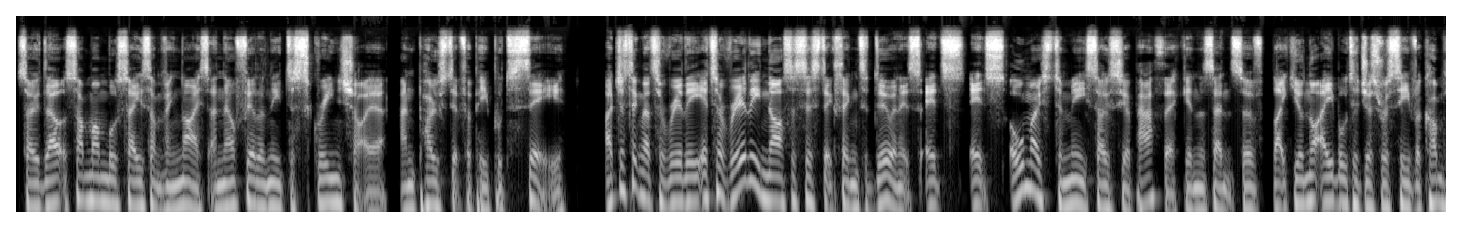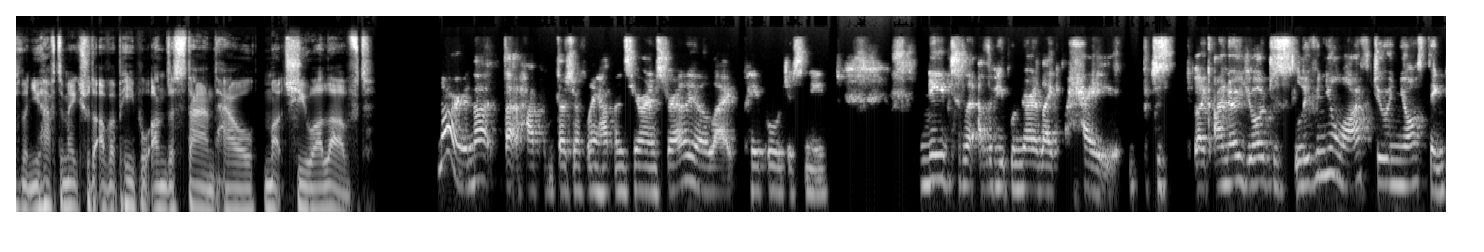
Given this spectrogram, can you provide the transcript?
So they'll, someone will say something nice and they'll feel a need to screenshot it and post it for people to see. I just think that's a really it's a really narcissistic thing to do and it's it's it's almost to me sociopathic in the sense of like you're not able to just receive a compliment you have to make sure that other people understand how much you are loved no, and that that happens. That definitely happens here in Australia. Like people just need need to let other people know, like, hey, just like I know you're just living your life, doing your thing,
